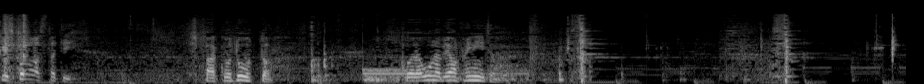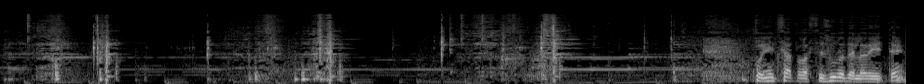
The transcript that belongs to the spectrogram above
Rocky spostati. Spacco tutto. Ancora uno abbiamo finito. Ho iniziato la stesura della rete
